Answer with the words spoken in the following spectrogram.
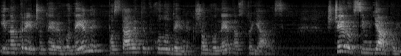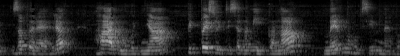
і на 3-4 години поставити в холодильник, щоб вони настоялися. Щиро всім дякую за перегляд, гарного дня! Підписуйтеся на мій канал. Мирного всім неба!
